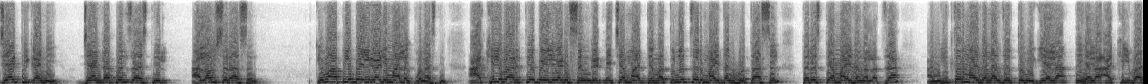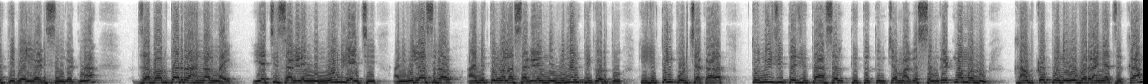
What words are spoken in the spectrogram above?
ज्या ठिकाणी जेंडापंच असतील अलाउन्सर असेल किंवा आपले बैलगाडी मालक पण असतील अखिल भारतीय बैलगाडी संघटनेच्या माध्यमातूनच जर मैदान होत असेल तरच त्या मैदानाला जा. आणि इतर मैदानाला जर तुम्ही गेला तर ह्याला अखिल भारतीय बैलगाडी संघटना जबाबदार राहणार नाही. याची सगळ्यांनी नोंद घ्यायची आणि विलासराव आम्ही तुम्हाला सगळ्यांनी विनंती करतो की इथून पुढच्या काळात तुम्ही जिथं जिथं असाल तिथं तुमच्या मागे संघटना म्हणून खामटकपणे उभं राहण्याचं काम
